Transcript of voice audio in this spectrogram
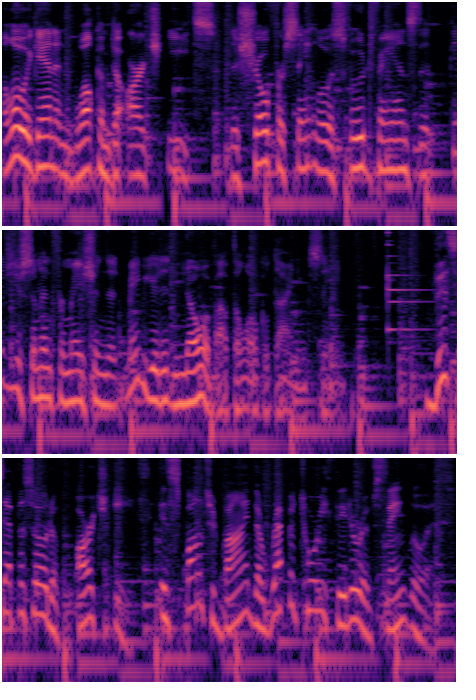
Hello again, and welcome to Arch Eats, the show for St. Louis food fans that gives you some information that maybe you didn't know about the local dining scene. This episode of Arch Eats is sponsored by the Repertory Theater of St. Louis.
